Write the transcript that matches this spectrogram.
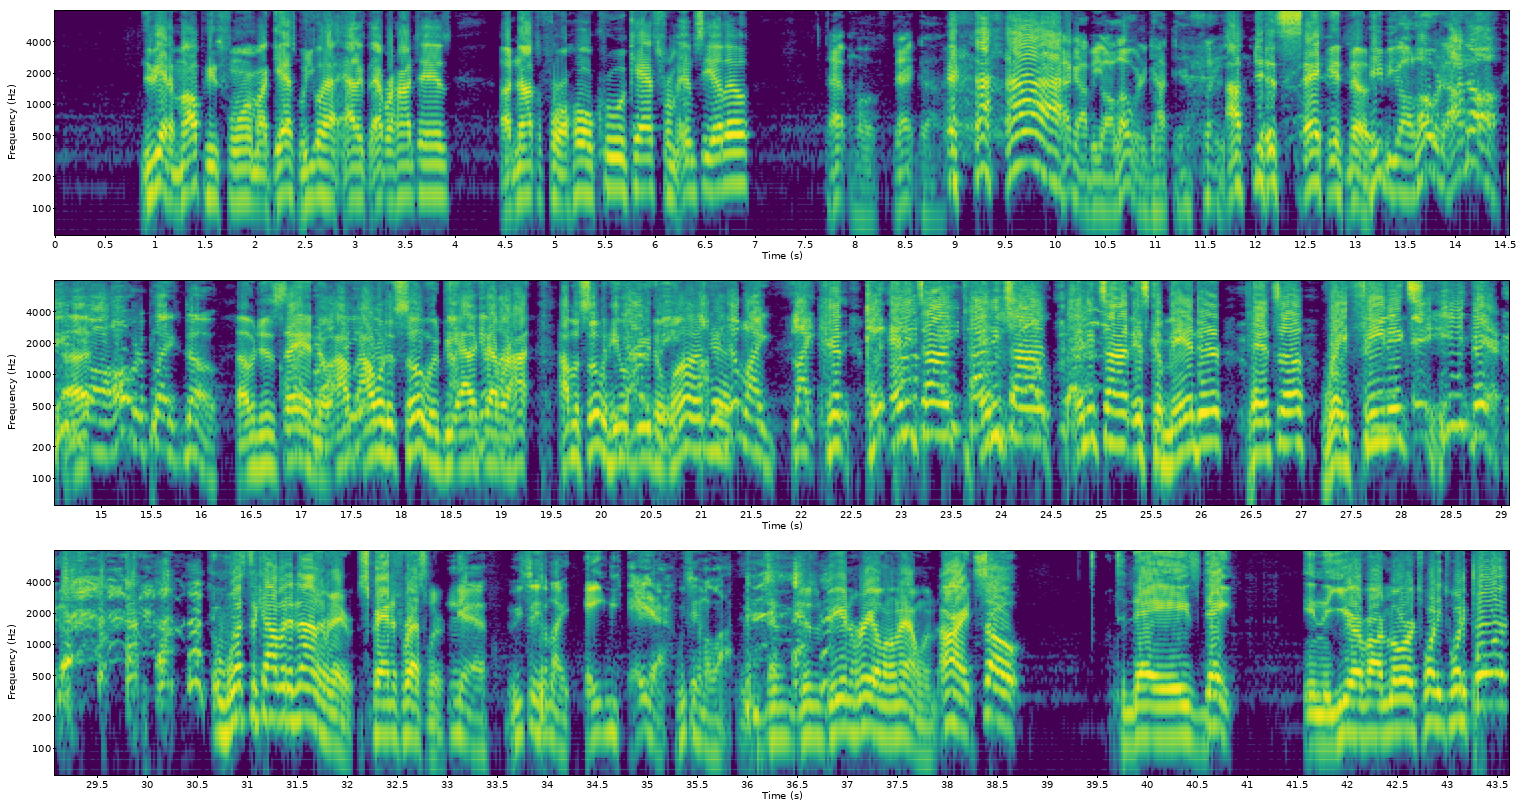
If you had a mouthpiece for him, I guess, but you gonna have Alex Abrahantes uh, announcer for a whole crew of cats from CMLL. That mother, that guy, that guy be all over the goddamn place. I'm just saying though. he be all over the. I know he be Uh, all over the place though. I'm just saying though. I, I- I would assume it would be I Alex Abrahantes. I'm assuming he would be the Gotta one. I Yeah. him like like anytime, times anytime, anytime it's Komander, Penta, Rey Fénix. he there. What's the common denominator? Spanish wrestler. Yeah, we see him like eighty. Yeah, we see him a lot. just, just being real on that one. All right, so today's date in the year of our Lord 2024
